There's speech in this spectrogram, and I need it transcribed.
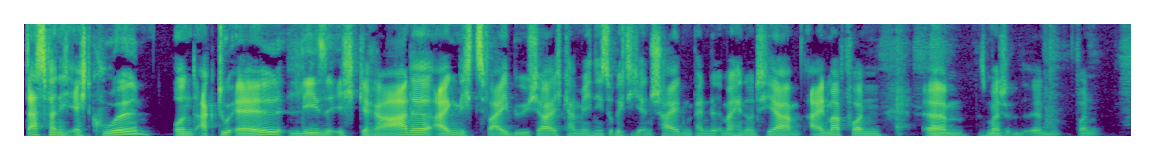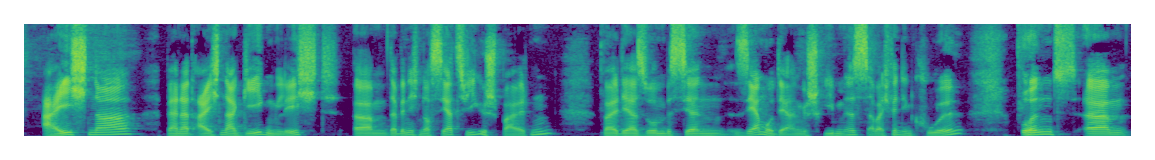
das fand ich echt cool. Und aktuell lese ich gerade eigentlich zwei Bücher. Ich kann mich nicht so richtig entscheiden, pendel immer hin und her. Einmal von, ähm, ähm, von Eichner, Bernhard Eichner Gegenlicht. Ähm, da bin ich noch sehr zwiegespalten weil der so ein bisschen sehr modern geschrieben ist, aber ich finde ihn cool. Und ähm,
